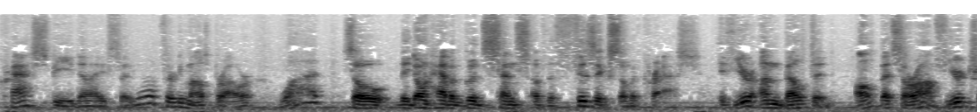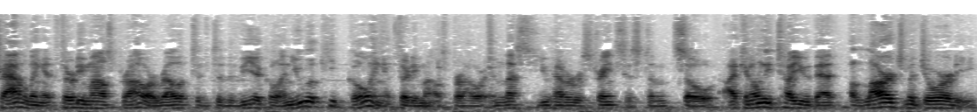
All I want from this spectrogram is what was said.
crash speed? And I say, well, 30 miles per hour. What? So they don't have a good sense of the physics of a crash. If you're unbelted, all bets are off. You're traveling at 30 miles per hour relative to the vehicle, and you will keep going at 30 miles per hour unless you have a restraint system. So I can only tell you that a large majority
